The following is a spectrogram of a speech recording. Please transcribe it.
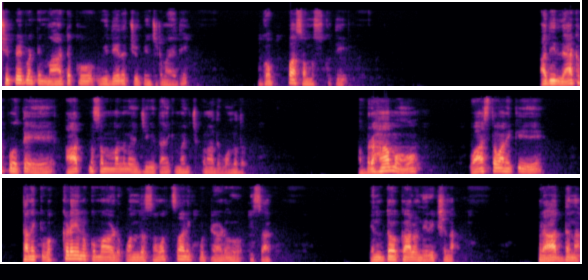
చెప్పేటువంటి మాటకు విధేయత చూపించడం అనేది గొప్ప సంస్కృతి. అది లేకపోతే ఆత్మ సంబంధమైన జీవితానికి మంచి పునాది ఉండదు. అబ్రహాము వాస్తవానికి తనకి ఒక్కడైన కుమారుడు వంద సంవత్సరాలకి పుట్టాడు ఇసాక్. ఎంతో కాలం నిరీక్షణ ప్రార్థన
